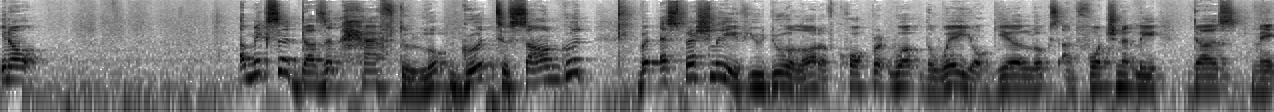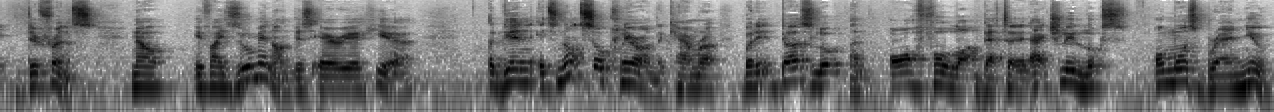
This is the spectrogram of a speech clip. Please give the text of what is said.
you know, a mixer doesn't have to look good to sound good, but especially if you do a lot of corporate work, the way your gear looks unfortunately does make difference. Now, if I zoom in on this area here, again, it's not so clear on the camera, but it does look an awful lot better. It actually looks almost brand new.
